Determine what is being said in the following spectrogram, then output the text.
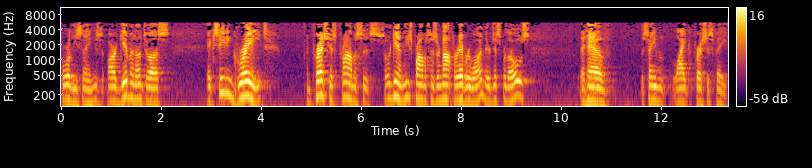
for these things, are given unto us exceeding great and precious promises. So again, these promises are not for everyone. They're just for those that have the same like precious faith.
